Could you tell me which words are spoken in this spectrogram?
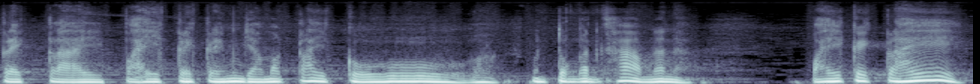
ไกลๆไปไกลๆมึงอย่ามาใกล้กูมันตรงกันข้ามนั่นน่ะ ไปไกลๆ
